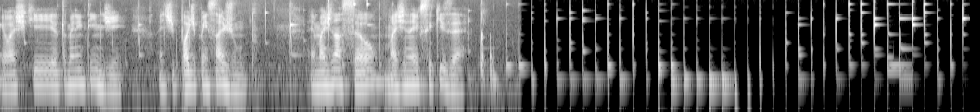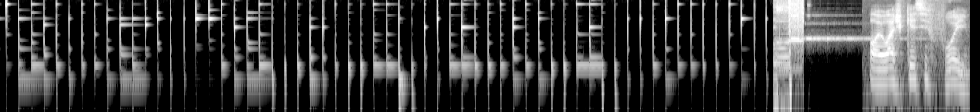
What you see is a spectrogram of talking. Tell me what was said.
Eu acho que eu também não entendi. A gente pode pensar junto. A imaginação, imagina aí o que você quiser. Ó, eu acho que esse foi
